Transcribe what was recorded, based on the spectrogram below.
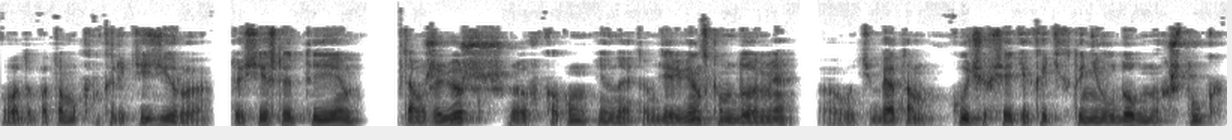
вот, а потом конкретизирую. То есть, если ты там живешь в каком-то, не знаю, там деревенском доме, у тебя там куча всяких каких-то неудобных штук,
